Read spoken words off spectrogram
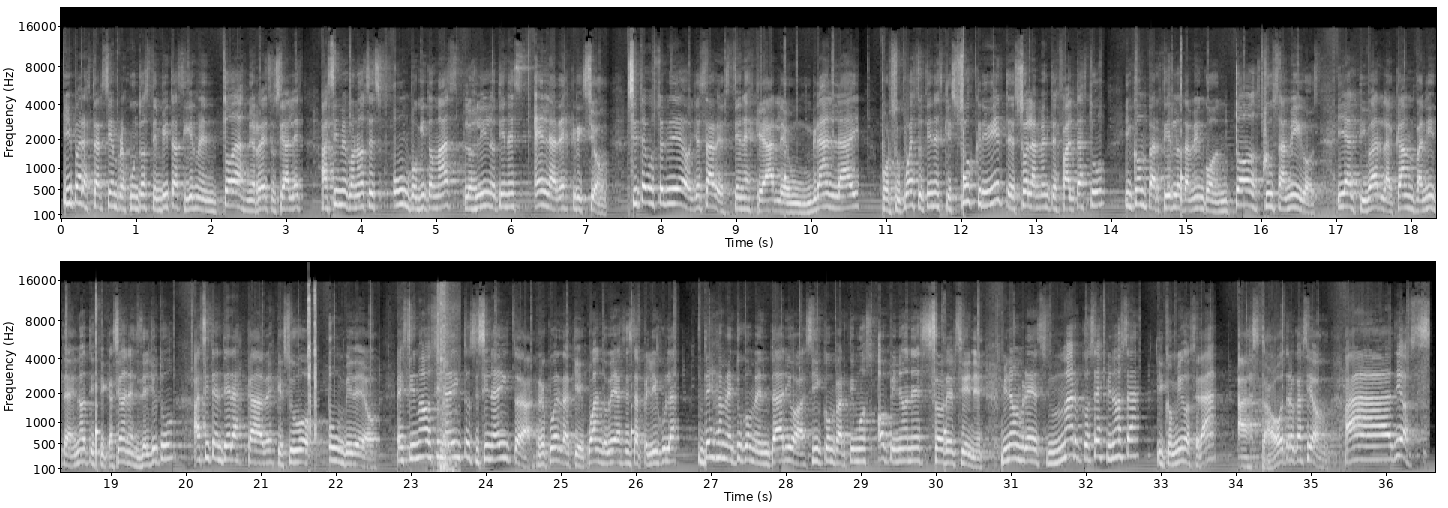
Y para estar siempre juntos te invito a seguirme en todas mis redes sociales, así me conoces un poquito más, los links los tienes en la descripción. Si te gustó el video, ya sabes, tienes que darle un gran like, por supuesto tienes que suscribirte, solamente faltas tú, y compartirlo también con todos tus amigos y activar la campanita de notificaciones de YouTube, así te enteras cada vez que subo un video. Estimados sinadictos y sinadictas, recuerda que cuando veas esta película, déjame tu comentario, así compartimos opiniones sobre el cine. Mi nombre es Marcos Espinosa y conmigo será hasta otra ocasión. Adiós.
